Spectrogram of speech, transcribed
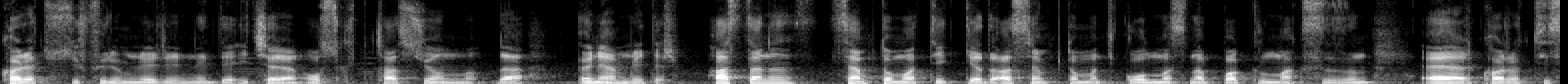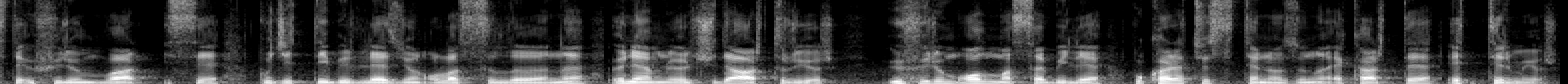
karatüs üfürümlerini de içeren oskültasyon da önemlidir. Hastanın semptomatik ya da asemptomatik olmasına bakılmaksızın eğer karotiste üfürüm var ise bu ciddi bir lezyon olasılığını önemli ölçüde artırıyor. Üfürüm olmasa bile bu karatüs stenozunu ekarte ettirmiyor.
